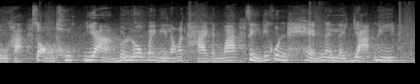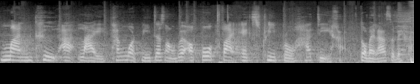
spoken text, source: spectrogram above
ดูค่ะ ส่องทุกอย่างบนโลกใบนี้แล้วมาทายกันว่า สิ่งที่คุณเห็นในระยะนี้ มันคืออะไร ทั้งหมดนี้จะส่องด้วย oppo find x3 pro 5g ค่ะ ตัวใหม่ล่าสุดเลยค่ะ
